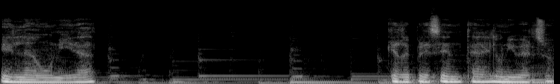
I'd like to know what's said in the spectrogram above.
en la unidad que representa el universo.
